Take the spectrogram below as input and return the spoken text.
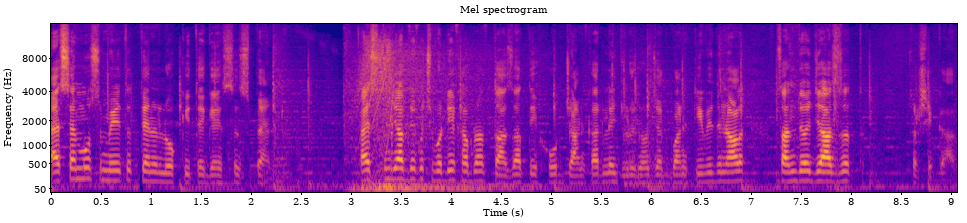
ਐਸਐਮਓ ਸਮੇਤ ਤਿੰਨ ਲੋਕ ਕੀਤੇ ਗਏ ਸਸਪੈਂਡ। ਇਸ ਪੰਜਾਬ ਦੀਆਂ ਕੁਝ ਵੱਡੀਆਂ ਖਬਰਾਂ ਤਾਜ਼ਾ ਤੇ ਹੋਰ ਜਾਣਕਾਰੀ ਲਈ ਜੁੜੇ ਰਹੋ ਜਗਬਾਣੀ ਟੀਵੀ ਦੇ ਨਾਲ। ਸਾਨੂੰ ਦਿਓ ਇਜਾਜ਼ਤ। ਸਤਿ ਸ਼੍ਰੀ ਅਕਾਲ।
